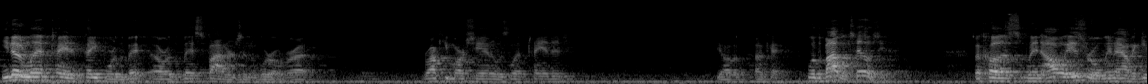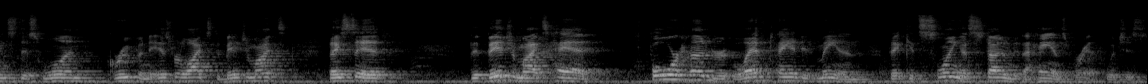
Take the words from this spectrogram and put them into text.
You know, left-handed people are the, are the best fighters in the world, right? Rocky Marciano was left-handed. Y'all, okay. Well, the Bible tells you. Because when all Israel went out against this one group of the Israelites, the Benjamites, they said that Benjamites had 400 left handed men that could sling a stone at a hand's breadth, which is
